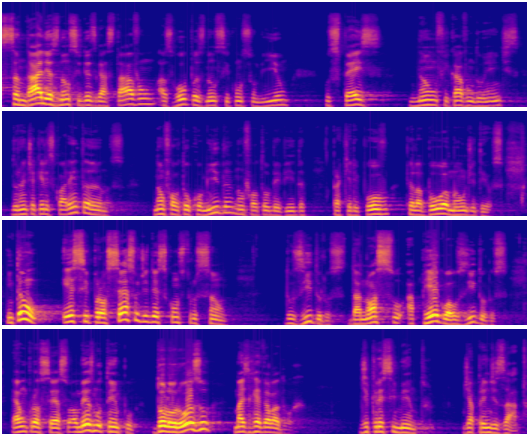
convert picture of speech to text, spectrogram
sandálias não se desgastavam, as roupas não se consumiam, os pés não ficavam doentes durante aqueles 40 anos. Não faltou comida, não faltou bebida para aquele povo, pela boa mão de Deus. Então, esse processo de desconstrução dos ídolos, da nosso apego aos ídolos, é um processo ao mesmo tempo doloroso, mas revelador, de crescimento, de aprendizado.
